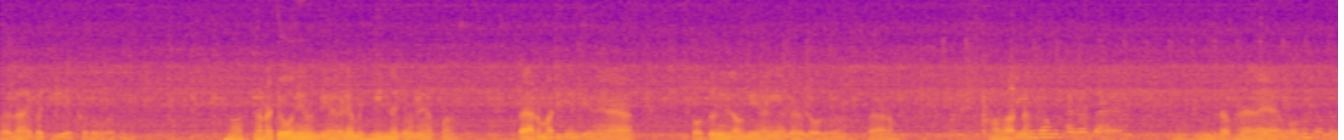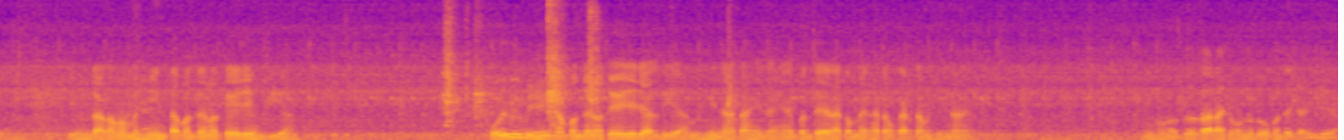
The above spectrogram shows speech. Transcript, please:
ਪਹਿਲਾਂ ਹੀ ਭੱਜੀ ਇੱਕ ਦੋ ਵਾਰੀ। ਹੱਥਾਂ ਨਾਲ ਚੋ ਨਹੀਂ ਹੁੰਦੀਆਂ ਜਿਹੜੀਆਂ ਮਸ਼ੀਨ ਨਾਲ ਚੋਨੇ ਆਪਾਂ? ਪੈਰ ਮਰੀ ਜਾਂਦੀਆਂ ਨੇ ਦੁੱਧ ਨਹੀਂ ਲਾਉਂਦੀਆਂ ਹੈਗੀਆਂ ਕਿਸੇ ਲੋੜ ਪੈਰ। ਹਾਂ ਸਾਡਾ। ਮਸ਼ੀਨ ਦਾ ਊਂ ਫਾਇਦਾ ਤਾਂ ਹੈ। ਮਸ਼ੀਨ ਦਾ ਫਾਇਦਾ ਯਾਰ ਬਹੁਤ। ਕੀ ਕੰਮ ਜਾਂਦਾ ਕੀ ਹੁੰਦਾ ਕੰਮ ਮਸ਼ੀਨ ਤਾਂ ਬੰਦੇ ਨੂੰ ਤੇਜ਼ ਹੀ ਹੁੰਦੀ ਆ। ਕੋਈ ਵੀ ਮਸ਼ੀਨ ਨਾ ਬੰਦੇ ਨੂੰ ਤੇਜ਼ ਹੀ ਚੱਲਦੀ ਆ। ਮਸ਼ੀਨਾਂ ਤਾਂ ਹੀ ਤਾਂ ਬੰਦੇ ਦਾ ਕੰਮੇ ਖਤਮ ਕਰਤਾ ਮਸ਼ੀਨਾਂ ਨੇ। ਨਹੀਂ ਹੁਣ ਉਧਰ ਧਾਰਾਂ ਚੋਣ ਨੂੰ ਦੋ ਬੰਦੇ ਚਾਹੀਦੇ ਆ।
